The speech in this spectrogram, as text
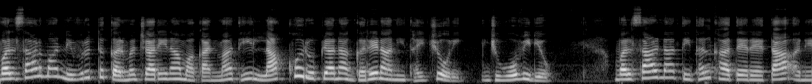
વલસાડમાં નિવૃત્ત કર્મચારીના મકાનમાંથી લાખો રૂપિયાના ઘરેણાની થઈ ચોરી. જુઓ વીડિયો. વલસાડના તિથલ ખાતે રહેતા અને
